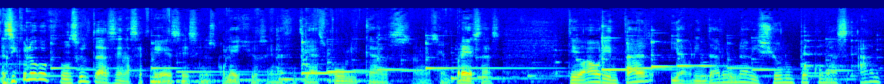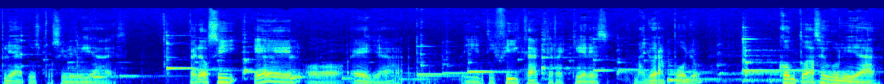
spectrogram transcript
El psicólogo que consultas en las EPS, en los colegios, en las entidades públicas, en las empresas, te va a orientar y a brindar una visión un poco más amplia de tus posibilidades. Pero si él o ella identifica que requieres mayor apoyo, con toda seguridad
